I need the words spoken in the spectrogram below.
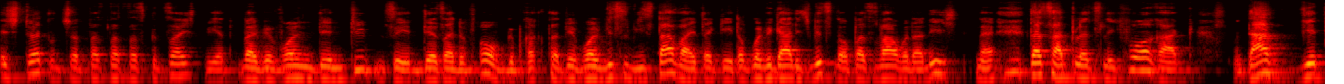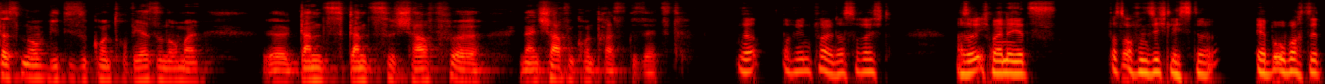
es stört uns schon fast, dass das gezeigt wird, weil wir wollen den Typen sehen, der seine Frau umgebracht hat. Wir wollen wissen, wie es da weitergeht, obwohl wir gar nicht wissen, ob es war oder nicht. Ne? Das hat plötzlich Vorrang. Und da wird das noch, wird diese Kontroverse nochmal äh, ganz, ganz scharf, äh, in einen scharfen Kontrast gesetzt. Ja, auf jeden Fall, da hast du recht. Also ich meine jetzt das Offensichtlichste. Er beobachtet,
